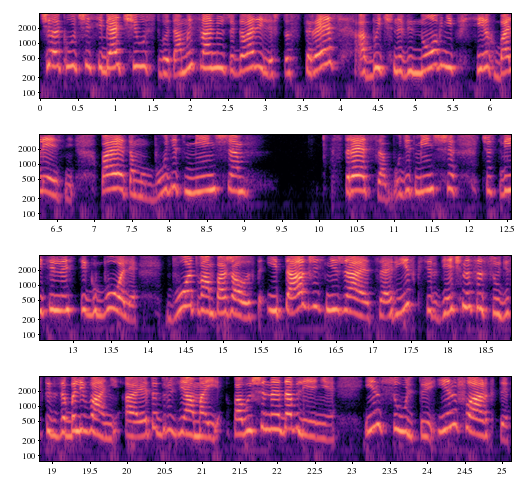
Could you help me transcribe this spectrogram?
Человек лучше себя чувствует, а мы с вами уже говорили, что стресс обычно виновник всех болезней, поэтому будет меньше стресса, будет меньше чувствительности к боли. Вот вам, пожалуйста. И также снижается риск сердечно-сосудистых заболеваний. А это, друзья мои, повышенное давление, инсульты, инфаркты.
